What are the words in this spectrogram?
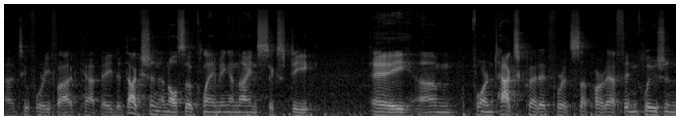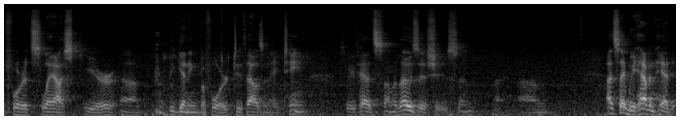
a 245 cap A deduction and also claiming a 960 A um, foreign tax credit for its Subpart F inclusion for its last year, um, beginning before 2018. So we've had some of those issues. And um, I'd say we haven't had,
